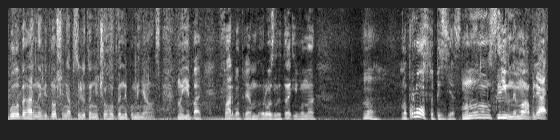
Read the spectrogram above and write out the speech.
Було би гарне відношення, абсолютно нічого би не помінялося. Ну їбать, фарба прям розлита і вона. Ну, ну просто піздець. Ну, ну, ну, ну слів нема, блядь.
